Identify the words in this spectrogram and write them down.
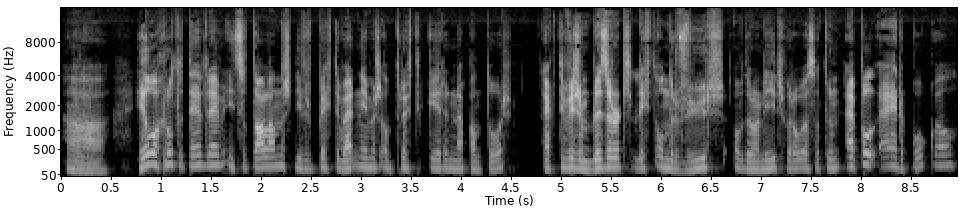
Ah. Heel wat grote techbedrijven, iets totaal anders, die verplichten werknemers om terug te keren naar kantoor. Activision Blizzard ligt onder vuur op de manier waarop we dat doen. Apple eigenlijk ook wel.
